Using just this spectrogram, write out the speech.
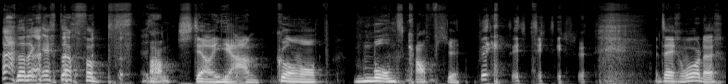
Dat ik echt dacht van, pff, man, stel je die aan, kom op, mondkapje. En tegenwoordig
